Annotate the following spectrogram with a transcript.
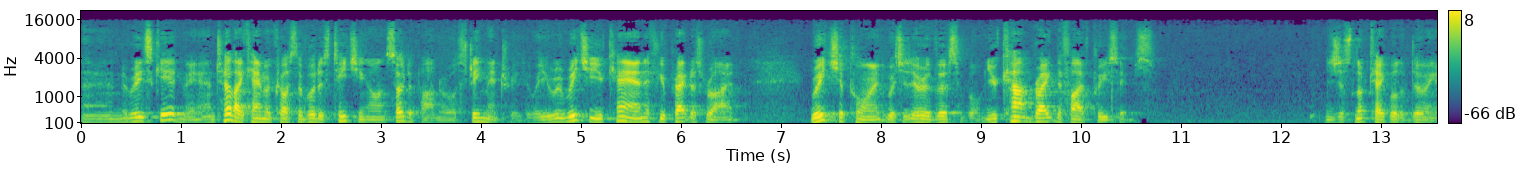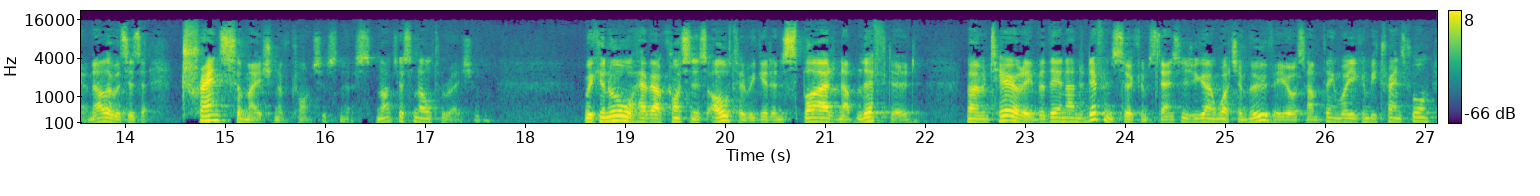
And it really scared me until I came across the Buddha's teaching on sotapanna or stream entry, where you reach, you can, if you practice right, reach a point which is irreversible. You can't break the five precepts. You're just not capable of doing it. In other words, it's a transformation of consciousness, not just an alteration. We can all have our consciousness altered. We get inspired and uplifted momentarily, but then under different circumstances, you go and watch a movie or something where you can be transformed, or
